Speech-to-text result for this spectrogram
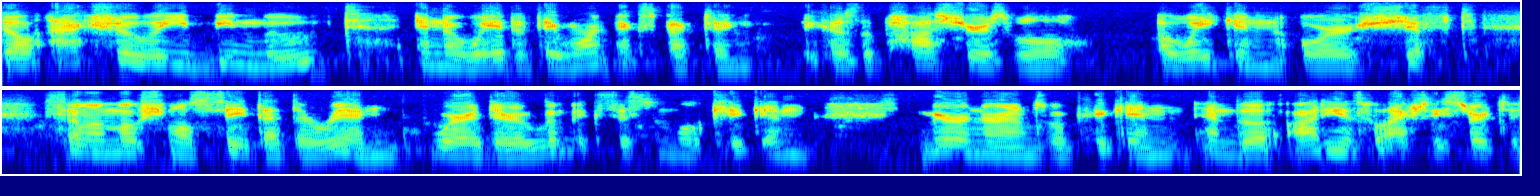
they'll actually be moved in a way that they weren't expecting because the postures will awaken or shift some emotional state that they're in where their limbic system will kick in mirror neurons will kick in and the audience will actually start to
